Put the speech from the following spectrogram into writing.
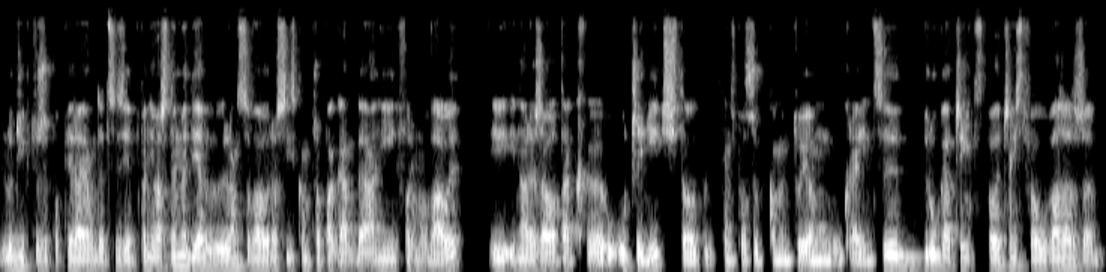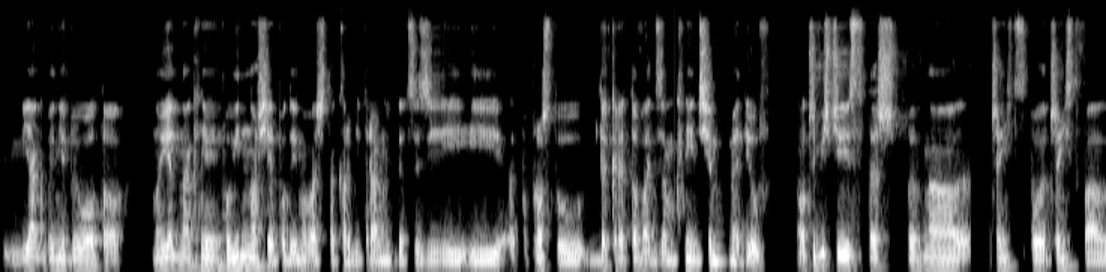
ludzi, którzy popierają decyzję, ponieważ te media lansowały rosyjską propagandę, a nie informowały i, i należało tak e, uczynić, to w ten sposób komentują Ukraińcy. Druga część społeczeństwa uważa, że jakby nie było, to no jednak nie powinno się podejmować tak arbitralnych decyzji i po prostu dekretować zamknięcie mediów. Oczywiście jest też pewna część społeczeństwa,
